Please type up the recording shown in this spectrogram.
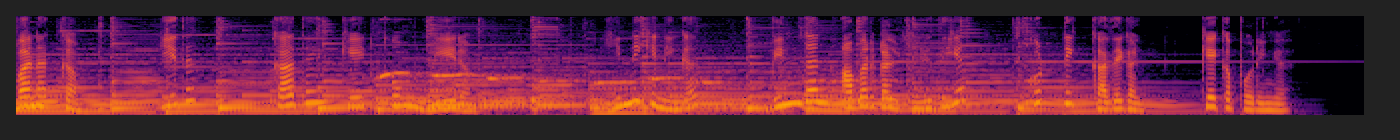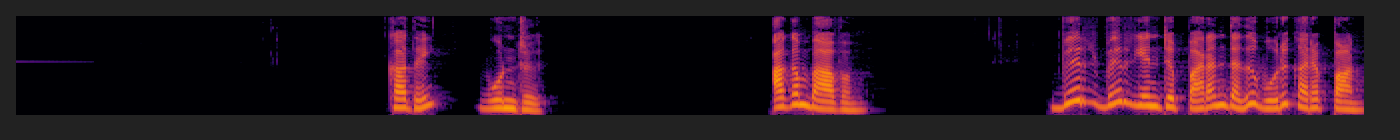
வணக்கம். இது கதை கேட்கும் நேரம். இன்னைக்கு நீங்க விந்தன் அவர்கள் எழுதிய குட்டி கதைகள் கேட்க போறீங்க. கதை ஒன்று. அகம்பாவம். விர் விர் என்று பறந்தது ஒரு கரப்பான்.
